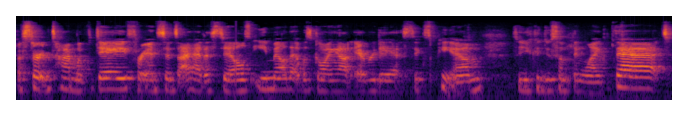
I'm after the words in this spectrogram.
a certain time of day. For instance, I had a sales email that was going out every day at 6 p.m. So you can do something like that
